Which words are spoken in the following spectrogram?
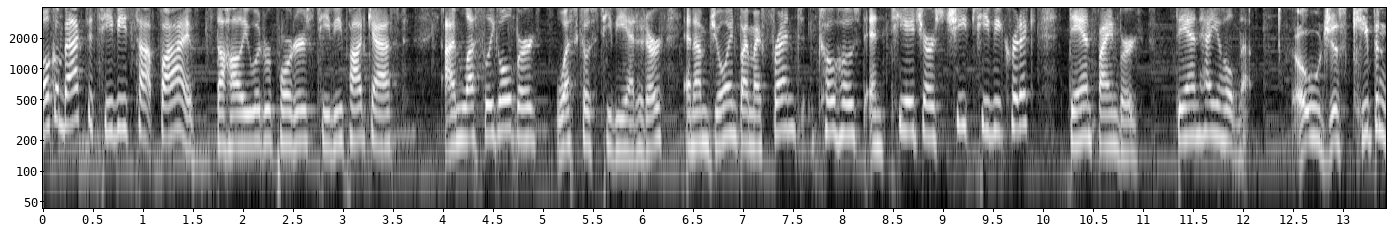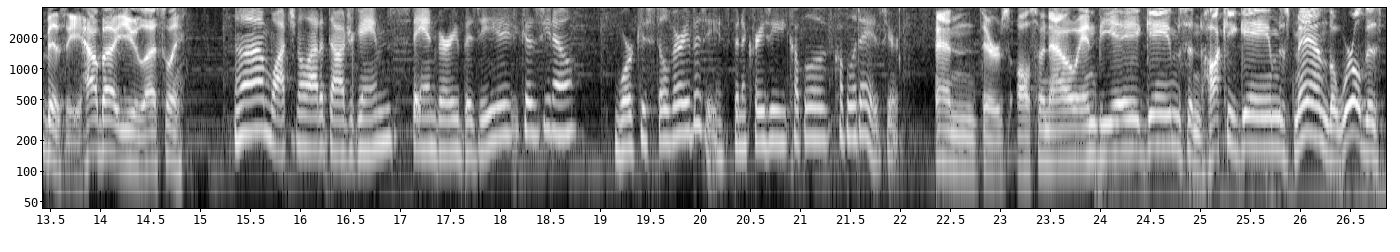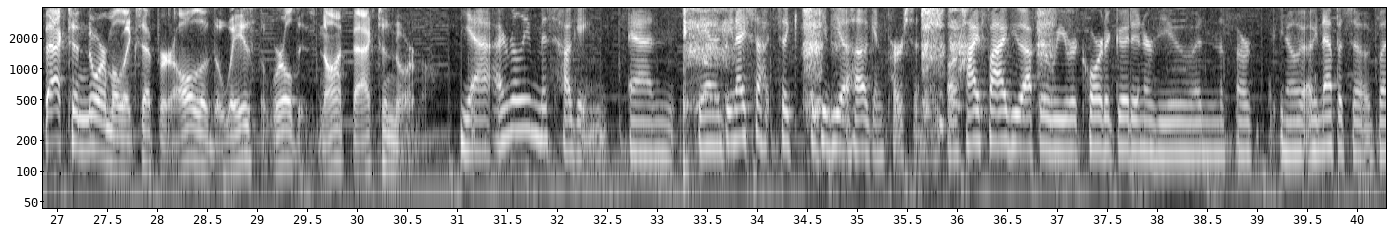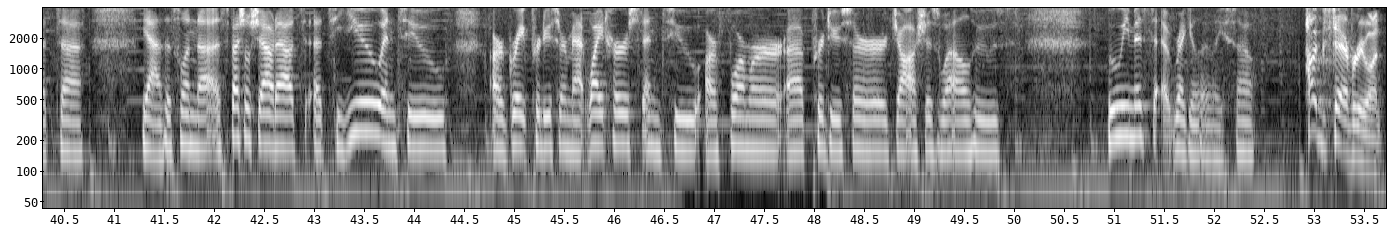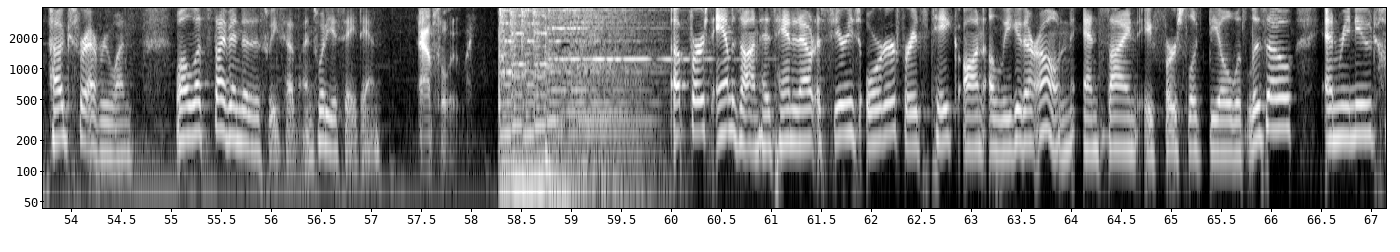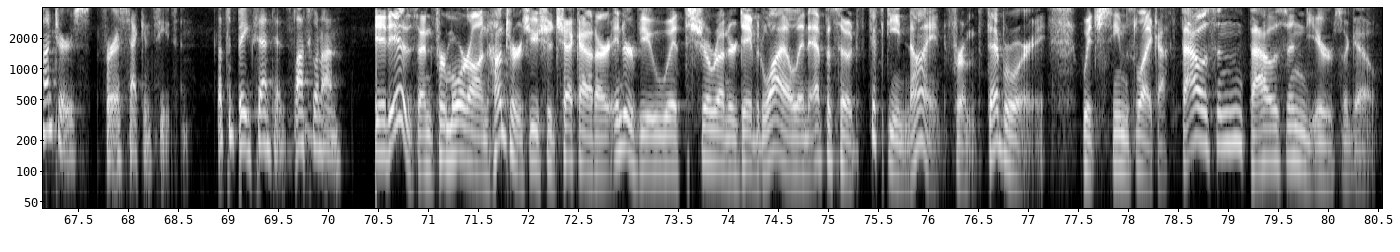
Welcome back to TV's Top 5, the Hollywood Reporters TV podcast. I'm Lesley Goldberg, West Coast TV editor, and I'm joined by my friend, co-host, and THR's chief TV critic, Dan Fienberg. Dan, how you holding up? Oh, just keeping busy. How about you, Lesley? I'm watching a lot of Dodger games, staying very busy because, you know, work is still very busy. It's been a crazy couple of couple of days here. And there's also now NBA games and hockey games. Man, the world is back to normal, except for all of the ways the world is not back to normal. Yeah, I really miss hugging. And Dan, it'd be nice to, to, to, give you a hug in person or high five you after we record a good interview and or you know an episode. But uh, yeah, this one uh, a special shout out uh, to you and to our great producer Matt Whitehurst and to our former uh, producer Josh as well, who's who we miss regularly. So hugs to everyone. Hugs for everyone. Well, let's dive into this week's headlines. What do you say, Dan? Absolutely. Up first, Amazon has handed out a series order for its take on A League of Their Own and signed a first look deal with Lizzo and renewed Hunters for a second season. That's a big sentence. Lots going on. It is. And for more on Hunters, you should check out our interview with showrunner David Weil in episode 59 from February, which seems like a thousand, thousand years ago.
